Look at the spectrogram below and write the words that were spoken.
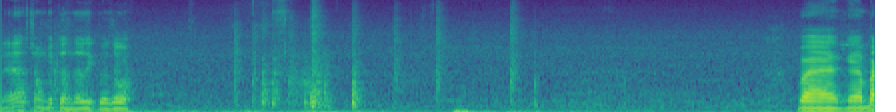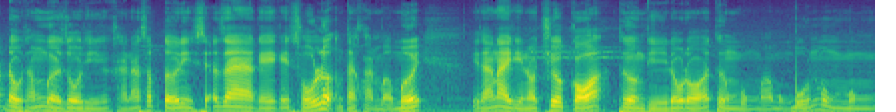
Đấy là trong cái tuần giao dịch vừa rồi. Và ờ, bắt đầu tháng 10 rồi thì khả năng sắp tới thì sẽ ra cái cái số lượng tài khoản mở mới thì tháng này thì nó chưa có, thường thì đâu đó thường mùng à, mùng 4 mùng mùng,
